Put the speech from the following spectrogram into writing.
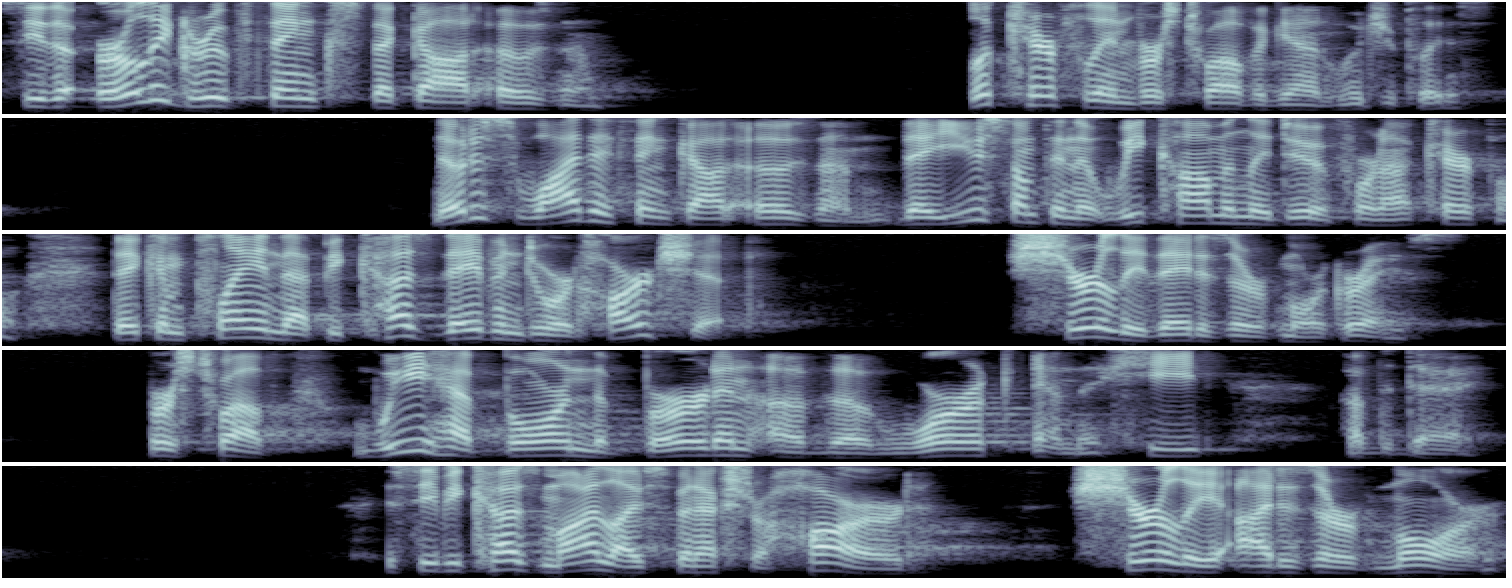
See, the early group thinks that God owes them. Look carefully in verse 12 again, would you please? Notice why they think God owes them. They use something that we commonly do if we're not careful. They complain that because they've endured hardship, surely they deserve more grace. Verse 12, we have borne the burden of the work and the heat of the day. You see, because my life's been extra hard, surely I deserve more.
